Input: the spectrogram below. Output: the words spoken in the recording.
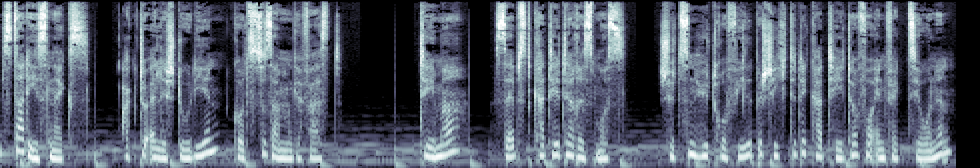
Study Snacks. Aktuelle Studien kurz zusammengefasst. Thema Selbstkatheterismus. Schützen hydrophil beschichtete Katheter vor Infektionen?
